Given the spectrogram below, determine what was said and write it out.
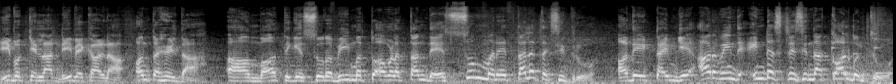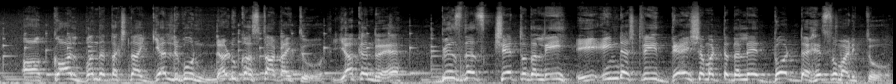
ಇವಕ್ಕೆಲ್ಲ ನೀವೇ ಕಾರಣ ಅಂತ ಹೇಳ್ದ. ಆ ಮಾತಿಗೆ ಸುರಭಿ ಮತ್ತು ಅವಳ ತಂದೆ ಸುಮ್ಮನೆ ತಲೆ ತಗ್ಸಿದ್ರು. ಅದೇ ಟೈಮ್ಗೆ ಅರವಿಂದ್ ಇಂಡಸ್ಟ್ರೀಸ್ ಇಂದ ಕಾಲ್ ಬಂತು. ಆ ಕಾಲ್ ಬಂದ ತಕ್ಷಣ ಎಲ್ರಿಗೂ ನಡುಕ ಸ್ಟಾರ್ಟ್ ಆಯ್ತು. ಯಾಕಂದ್ರೆ ಬಿಸ್ನೆಸ್ ಕ್ಷೇತ್ರದಲ್ಲಿ ಈ ಇಂಡಸ್ಟ್ರಿ ದೇಶ ಮಟ್ಟದಲ್ಲೇ ದೊಡ್ಡ ಹೆಸರು ಮಾಡಿತ್ತು.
